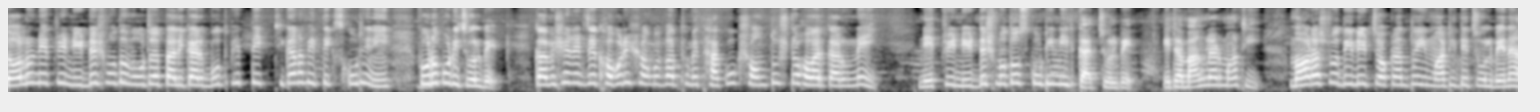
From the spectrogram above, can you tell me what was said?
দলনেত্রীর নির্দেশ মতো ভোটার তালিকার বুথ ভিত্তিক ঠিকানা ভিত্তিক স্কুটিনি পুরোপুরি চলবে। কমিশনের যে খবরই সংবাদ মাধ্যমে থাকুক, সন্তুষ্ট হওয়ার কারণ নেই। নেত্রীর নির্দেশ মতো স্কুটিনির কাজ চলবে। এটা বাংলার মাটি। মহারাষ্ট্র, দিল্লির চক্রান্ত এই মাটিতে চলবে না।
